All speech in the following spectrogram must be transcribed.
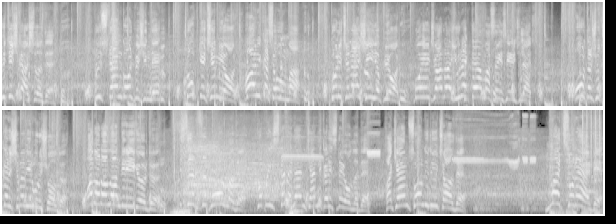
Müthiş karşıladı. Üstten gol peşinde. Top geçirmiyor. Harika savunma. Gol için her şeyi yapıyor. Bu heyecana yürek dayanmaz sayın seyirciler. Orta şut karışımı bir vuruş oldu. Aman Allah'ın direği gördü. Zıp zıp olmadı. Topu istemeden kendi kalesine yolladı. Hakem son düdüğü çaldı. Maç sona erdi.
